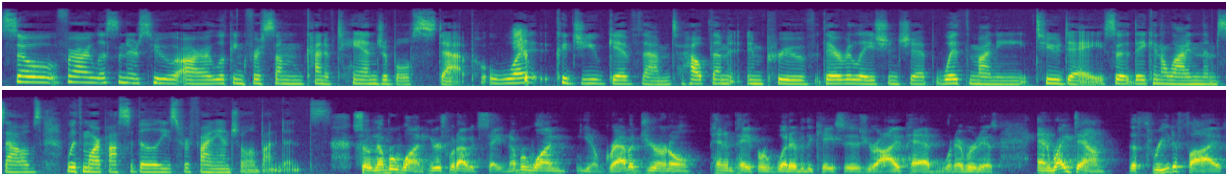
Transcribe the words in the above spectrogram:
So, for our listeners who are looking for some kind of tangible step, what sure. could you give them to help them improve their relationship with money today so that they can align themselves with more possibilities for financial abundance? So, number one, here's what I would say. Number one, you know, grab a journal, pen and paper, whatever the case is, your iPad, whatever it is, and write down the three to five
